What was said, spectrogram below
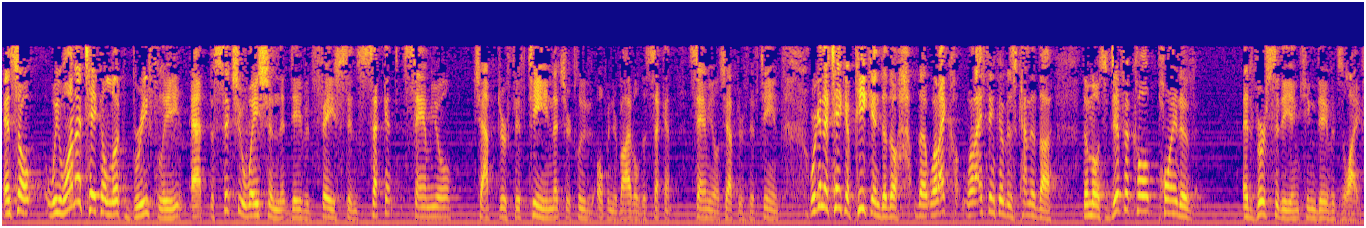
And so we want to take a look briefly at the situation that David faced in 2 Samuel chapter 15. That's your clue open your Bible to 2 Samuel chapter 15. We're going to take a peek into the, the what, I, what I think of as kind of the, the most difficult point of adversity in King David's life.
